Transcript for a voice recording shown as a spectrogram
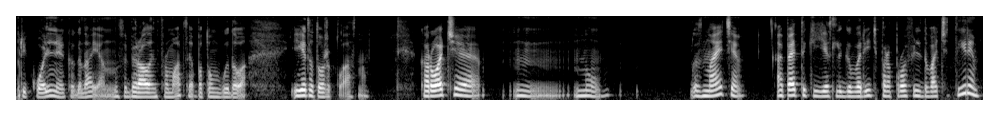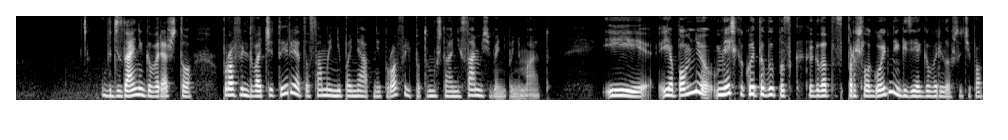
прикольнее, когда я насобирала информацию, а потом выдала. И это тоже классно. Короче, ну, знаете, опять-таки, если говорить про профиль 2.4, в дизайне говорят, что профиль 2.4 это самый непонятный профиль, потому что они сами себя не понимают. И я помню, у меня есть какой-то выпуск когда-то с прошлогодней, где я говорила, что типа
